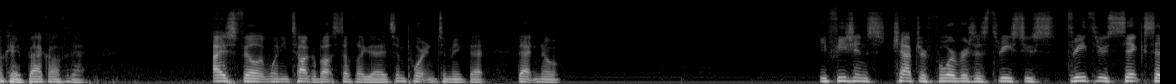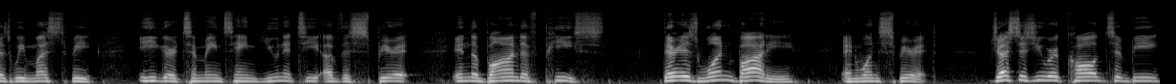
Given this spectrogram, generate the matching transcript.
Okay, back off of that. I just feel that when you talk about stuff like that, it's important to make that, that note. Ephesians chapter 4, verses 3 through, 3 through 6 says we must be eager to maintain unity of the Spirit in the bond of peace. There is one body and one Spirit, just as you were called to be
